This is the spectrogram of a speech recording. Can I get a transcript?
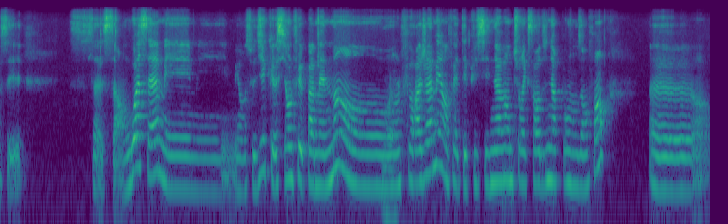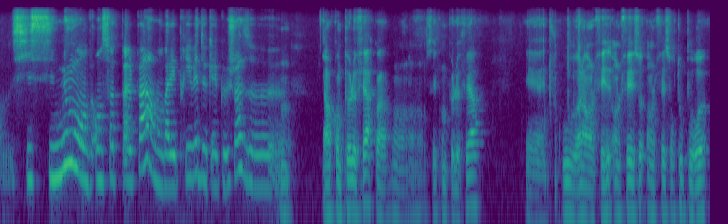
c'est, ça, ça angoisse, hein, mais, mais, mais on se dit que si on le fait pas maintenant, on, Ouais. on le fera jamais en fait. Et puis c'est une aventure extraordinaire pour nos enfants. Euh, si, si nous, on ne saute pas le pas, on va les priver de quelque chose. euh, Mm. Alors qu'on peut le faire, quoi. On, on sait qu'on peut le faire. Et du coup, voilà, on le fait, on le fait, on le fait surtout pour eux.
